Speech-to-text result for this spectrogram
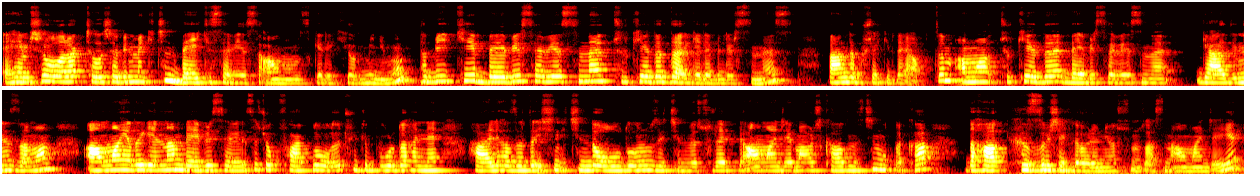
E, hemşire olarak çalışabilmek için B2 seviyesi almamız gerekiyor minimum. Tabii ki B1 seviyesine Türkiye'de de gelebilirsiniz. Ben de bu şekilde yaptım ama Türkiye'de B1 seviyesine geldiğiniz zaman Almanya'da gelinen B1 seviyesi çok farklı oluyor. Çünkü burada hani hali hazırda işin içinde olduğunuz için ve sürekli Almanca'ya maruz kaldığınız için mutlaka daha hızlı bir şekilde öğreniyorsunuz aslında Almancayı.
